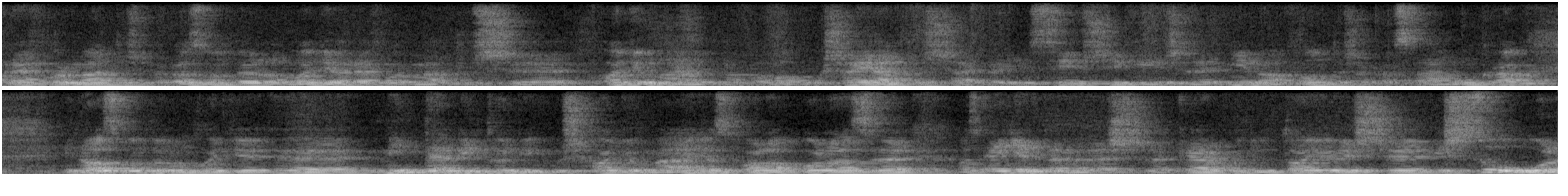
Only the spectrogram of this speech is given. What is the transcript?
a református, meg azon belül a magyar református hagyományoknak a maguk sajátosságai és szépségei, és ezek nyilván fontosak a számunkra. Én azt gondolom, hogy minden liturgikus hagyomány az valahol az, az egyetemesre kell, hogy utaljon, és, és szól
